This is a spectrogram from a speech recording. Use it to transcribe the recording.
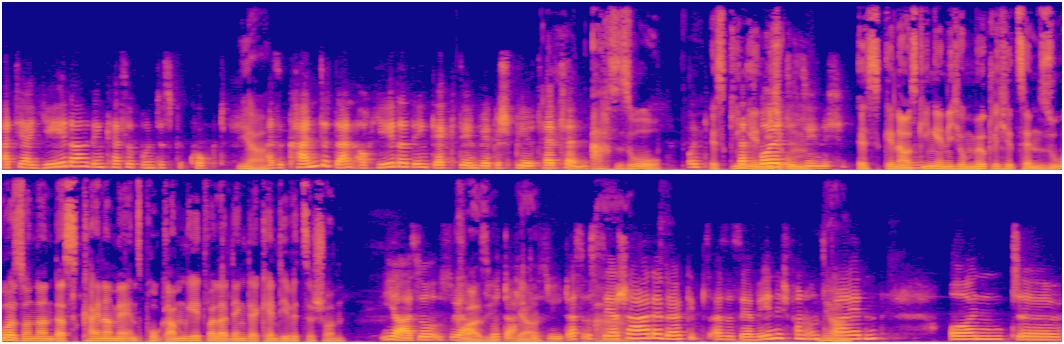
hat ja jeder den Kesselbuntes geguckt. Ja. Also kannte dann auch jeder den Gag, den wir gespielt hätten. Ach so. Und es ging das ja wollte nicht um sie nicht. es genau, Mhm. es ging ja nicht um mögliche Zensur, sondern dass keiner mehr ins Programm geht, weil er denkt, er kennt die Witze schon. Ja, so, so, ja, so dachte ja. sie. Das ist Ah. sehr schade, da gibt es also sehr wenig von uns Ja. beiden. Und äh,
